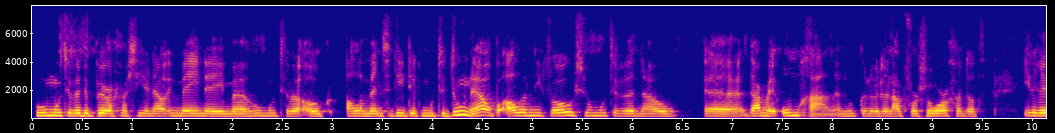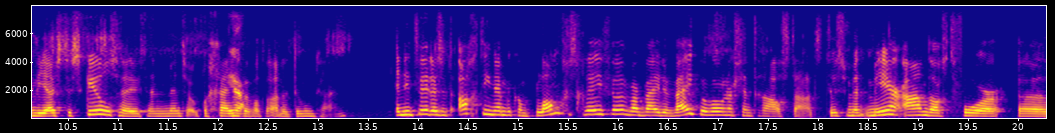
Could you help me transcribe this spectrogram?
hoe moeten we de burgers hier nou in meenemen? Hoe moeten we ook alle mensen die dit moeten doen, hè, op alle niveaus, hoe moeten we nou daarmee omgaan? En hoe kunnen we er nou voor zorgen dat iedereen de juiste skills heeft en mensen ook begrijpen ja. wat we aan het doen zijn? En in 2018 heb ik een plan geschreven waarbij de wijkbewoner centraal staat. Dus met meer aandacht voor uh,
